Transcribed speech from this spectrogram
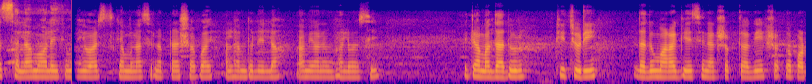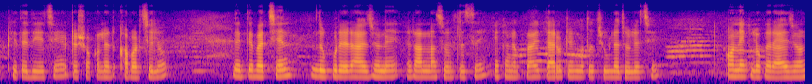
আসসালামু আলাইকুম ভিউয়ার্স, কেমন আছেন আপনারা সবাই? আলহামদুলিল্লাহ, আমি অনেক ভালো আছি। এটা আমার দাদুর খিচুড়ি। দাদু মারা গিয়েছেন এক সপ্তাহ আগে, এক সপ্তাহ পর খেতে দিয়েছে, এটা সকালের খাবার ছিল। দেখতে পাচ্ছেন, দুপুরের আয়োজনে রান্না চলতেছে। এখানে প্রায় তেরোটির মতো চুলা জ্বলেছে। অনেক লোকের আয়োজন।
